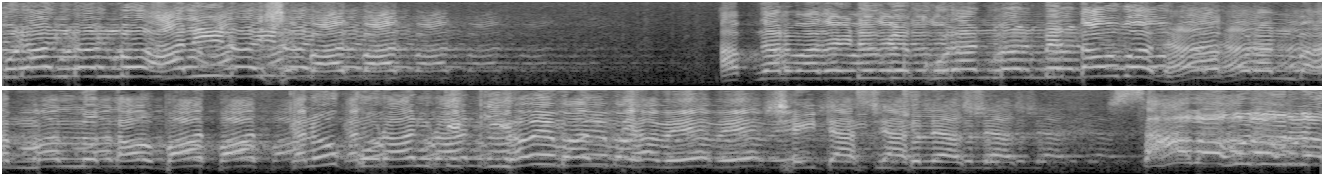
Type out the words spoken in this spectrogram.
কোরআন মানবো আলী নয়, সে বাদ বাদ। আপনার মাথায় ঢুকবে, কোরআন মানবে, তাও বাদ। হ্যাঁ কোরআন মানলো, তাও বাদ। কেন কোরআনকে কীভাবে মানতে হবে? সেইটা আসছে চলে আসে সাহাবা হুজুররা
